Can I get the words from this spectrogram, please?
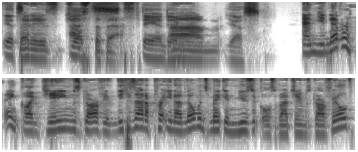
It's that is just the best. Standing. Um, yes. And you never think like James Garfield. He's not a pre, you know no one's making musicals about James Garfield.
